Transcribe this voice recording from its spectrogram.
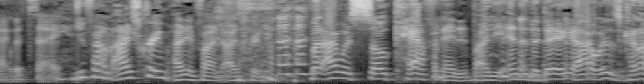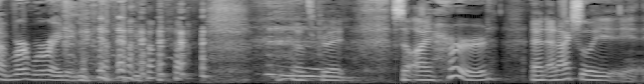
I would say. You found ice cream? I didn't find ice cream, but I was so caffeinated. By the end of the day, I was kind of reverberating. That's great. So I heard, and, and actually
